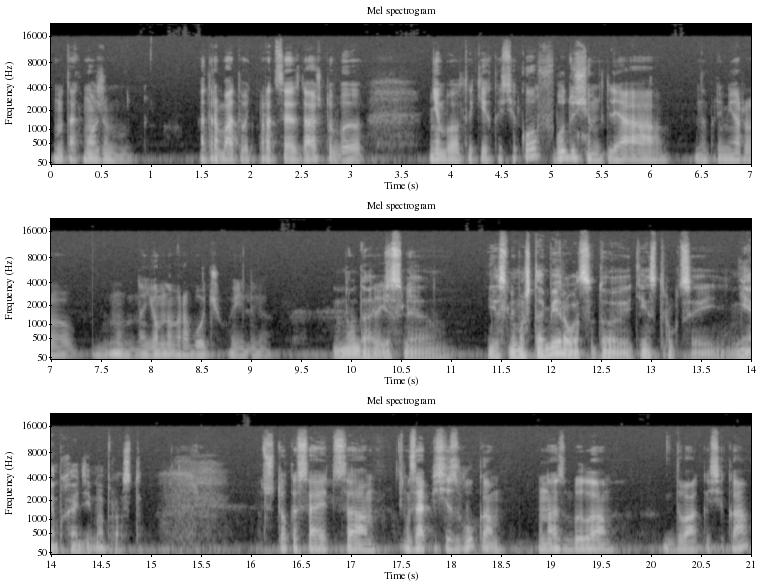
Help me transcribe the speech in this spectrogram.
Мы так можем отрабатывать процесс, да, чтобы не было таких косяков в будущем для, например, ну, наемного рабочего или Ну да, То есть- если, если масштабироваться, то эти инструкции необходимы просто. Что касается записи звука, у нас было два косяка.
